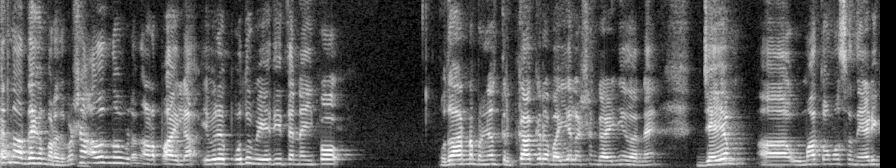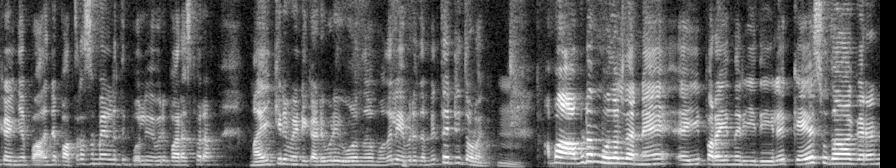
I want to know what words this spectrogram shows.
എന്ന് അദ്ദേഹം പറഞ്ഞു. പക്ഷെ അതൊന്നും ഇവിടെ നടപ്പായില്ല. ഇവർ പൊതുവേദി തന്നെ ഇപ്പോൾ ഉദാഹരണം പറഞ്ഞാൽ തൃക്കാക്കര ബൈ ഇലക്ഷൻ കഴിഞ്ഞ് തന്നെ ജയം ഉമ തോമസ് നേടിക്കഴിഞ്ഞപ്പോൾ അതിന്റെ പത്രസമ്മേളനത്തിൽ പോലും ഇവർ പരസ്പരം മൈക്കിന് വേണ്ടി കടുപിടി കൂടുന്നത് മുതൽ ഇവർ തമ്മിൽ തെറ്റി തുടങ്ങി. അപ്പോൾ അവിടെ മുതൽ തന്നെ ഈ പറയുന്ന രീതിയിൽ കെ സുധാകരൻ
